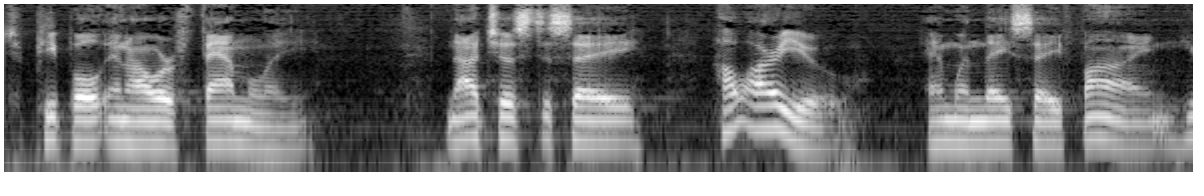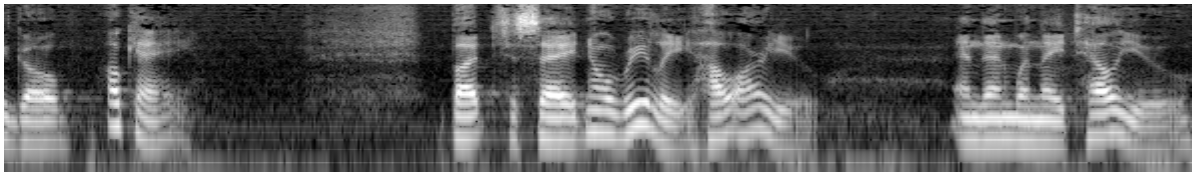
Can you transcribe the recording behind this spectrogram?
to people in our family, not just to say, how are you? And when they say Fine, you go, Okay. But to say, No, really, how are you? And then when they tell you,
